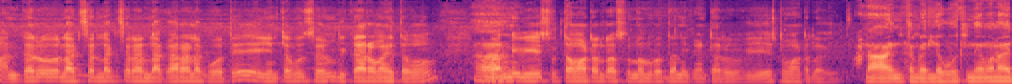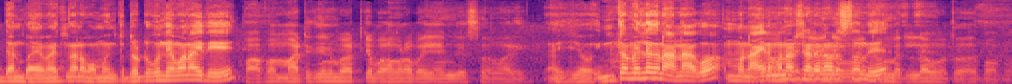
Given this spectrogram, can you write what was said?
అంటారు లక్షలు లక్షలు అని లకారాలకు పోతే ఇంట్లో కూర్చొని వికారం అవుతాము. అవన్నీ వేస్ట్ టమాటాలు రా సున్నం రుద్దానికి అంటారు. వేస్ట్ మాటలు అవి. అన్నా ఇంత మెల్లగా పోతుందేమన్నా దాని భయం అవుతుందన్న అమ్మో ఇంత దొడ్డుగా ఉందేమన్నా ఇది? పాపం మట్టి తిని బతికే బామరా భయ్ ఏం చేస్తుంది మరి? అయ్యో ఇంత మెల్లగా నాన్న అగో. మా నాయనమ్మ నడిచినట్టే నడుస్తుంది. మెల్లగా పోతుంది అది పాపం.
